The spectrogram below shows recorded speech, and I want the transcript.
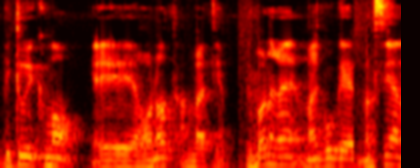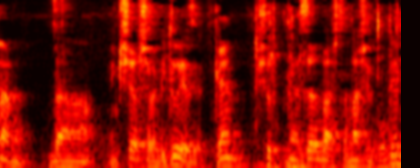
ביטוי כמו אה, ארונות אמבטיה. ובואו נראה מה גוגל מציע לנו בהקשר של הביטוי הזה, כן? פשוט נעזר בהשלמה של גוגל.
